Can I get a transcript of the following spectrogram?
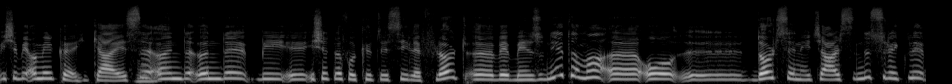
işte bir Amerika hikayesi. Hı. Önde önde bir e, işletme fakültesiyle flört e, ve mezuniyet ama e, o e, 4 sene içerisinde sürekli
